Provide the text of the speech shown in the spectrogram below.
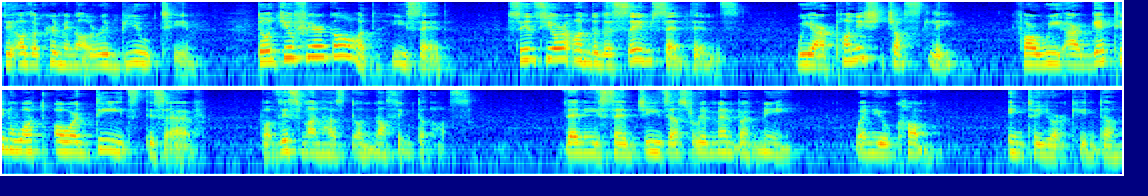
the other criminal rebuked him. Don't you fear God, he said. Since you're under the same sentence, we are punished justly for we are getting what our deeds deserve. But this man has done nothing to us. Then he said, Jesus, remember me when you come into your kingdom.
